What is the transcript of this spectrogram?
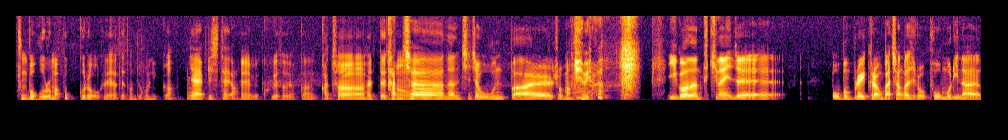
중복으로 막 뽑으려고 그래야 되던데 보니까 예, 비슷해요. 예 거기서 약간 가차 할때좀 가차는 진짜 운빨 조망캠이라 이거는 특히나 이제 오븐 브레이크랑 마찬가지로 보물이나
